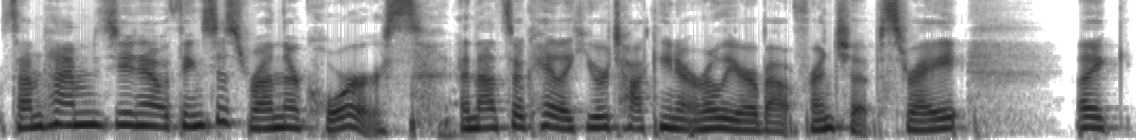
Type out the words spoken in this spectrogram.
sometimes, you know, things just run their course and that's okay. Like you were talking earlier about friendships, right? Like,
